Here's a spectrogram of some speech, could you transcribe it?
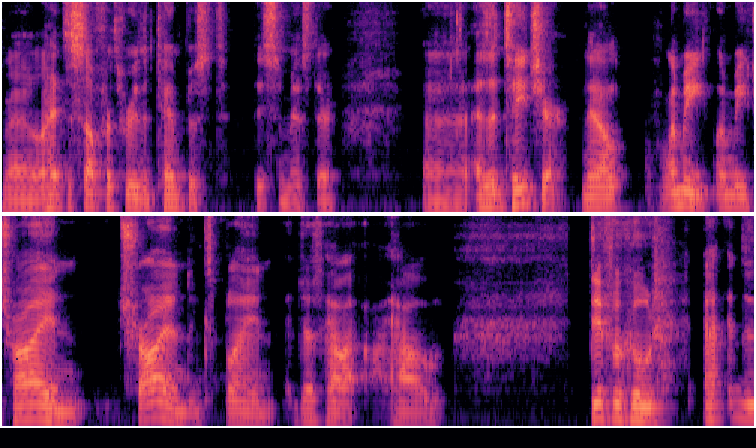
Uh, I had to suffer through the Tempest this semester uh, as a teacher. Now, let me let me try and try and explain just how how difficult uh, the,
